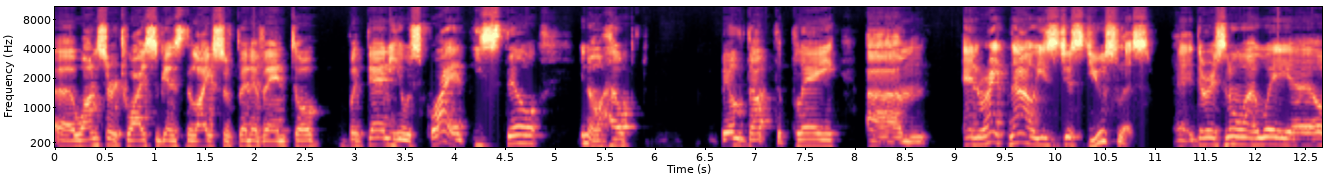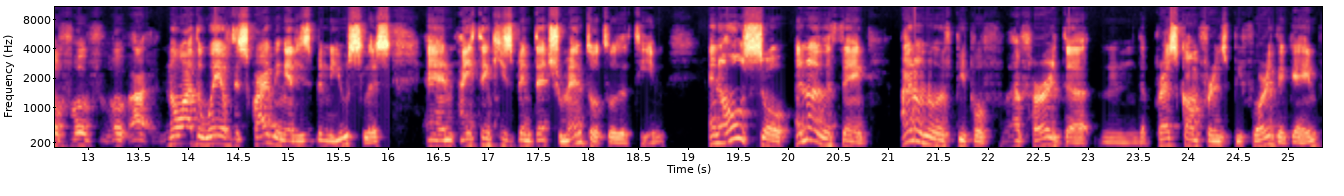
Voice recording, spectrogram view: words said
uh, once or twice against the likes of Benevento, but then he was quiet. He still, you know, helped build up the play. Um, and right now, he's just useless. Uh, there is no way uh, of, of, of uh, no other way of describing it. He's been useless, and I think he's been detrimental to the team. And also another thing, I don't know if people have heard the um, the press conference before the game.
